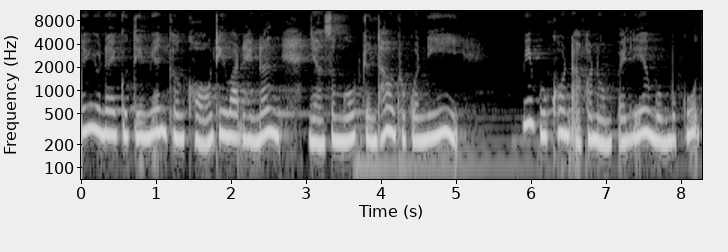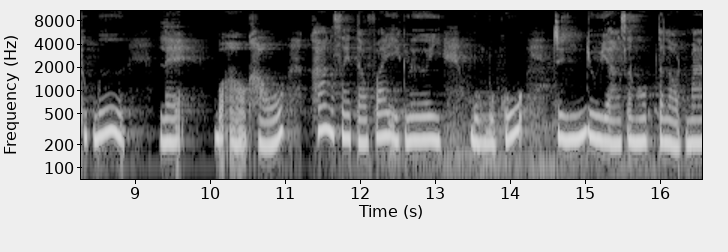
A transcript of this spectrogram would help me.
ยังอยู่ในกุฏิเมียนเครื่องของที่วัดแห่งนั้นอย่างสงบจนเท่าทุกวันนี้ มีผู้คนเอาขนมไปเลี้ยงบุมบุกุทุกมือและบ่เอาเขาข้างใส่เตาไฟอีกเลย บุมบุกุจึงอยู่อย่างสงบตลอดมา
